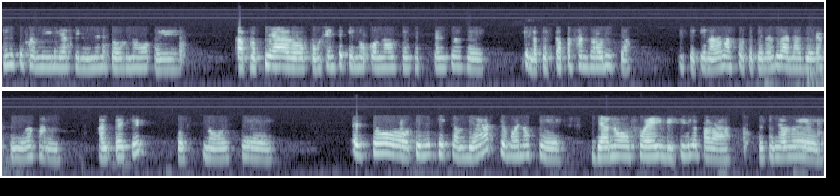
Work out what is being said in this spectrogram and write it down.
sin tu familia, sin un entorno eh, apropiado, con gente que no conoces, expensas de, de, lo que está pasando ahorita, y que nada más porque tienes lana llegas, te llevas al, al peque, pues no, este, esto tiene que cambiar, qué bueno que ya no fue invisible para el señor de,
